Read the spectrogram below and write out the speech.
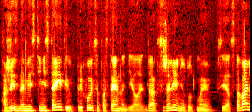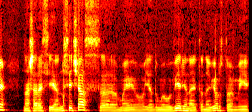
а жизнь на месте не стоит, и приходится постоянно делать. Да, к сожалению, тут мы все отставали – наша Россия. Но сейчас э, мы, я думаю, уверенно это наверстываем, и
